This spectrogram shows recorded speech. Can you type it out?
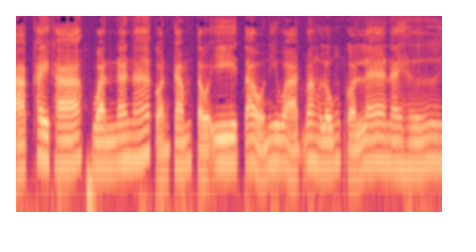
ากไข้ขาวันนานาก่อนกำเต่าอีเต้านิวาดว่างลงก่อนแลนายเฮย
